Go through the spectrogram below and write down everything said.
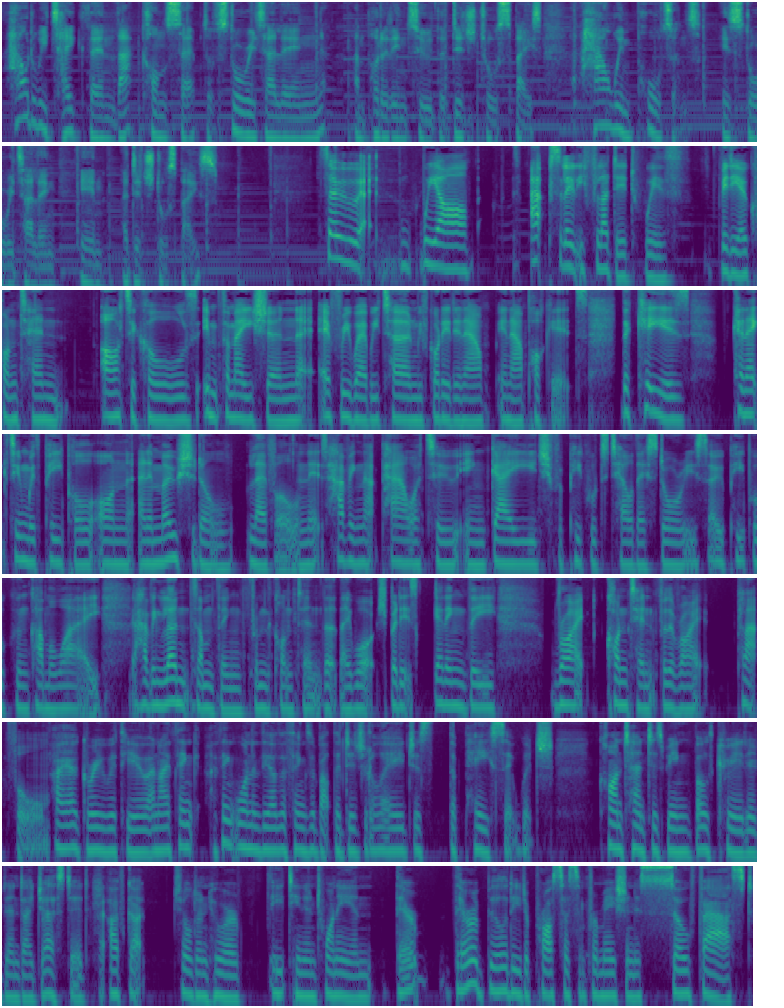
How do we take then that concept of storytelling and put it into the digital space? How important is storytelling in a digital space? So we are absolutely flooded with video content, articles, information everywhere we turn. We've got it in our in our pockets. The key is connecting with people on an emotional level and it's having that power to engage for people to tell their stories so people can come away having learnt something from the content that they watch. But it's getting the right content for the right platform. I agree with you, and I think I think one of the other things about the digital age is the pace at which content is being both created and digested. I've got children who are 18 and 20, and their their ability to process information is so fast.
